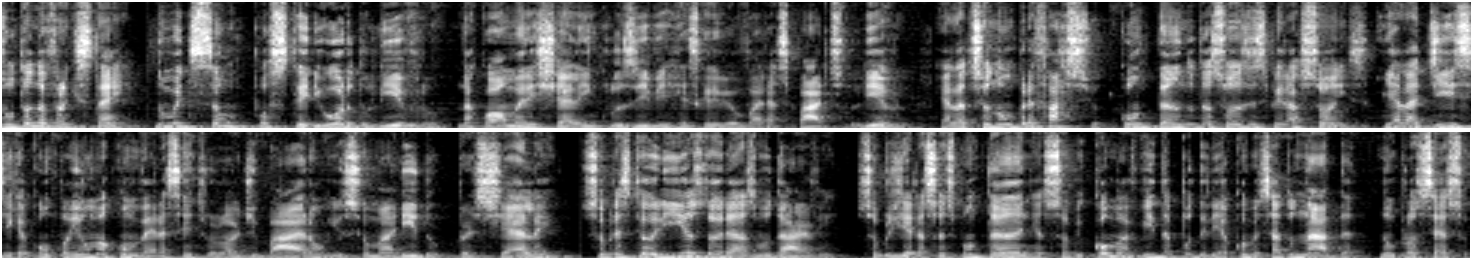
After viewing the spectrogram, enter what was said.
voltando a Frankenstein, numa edição posterior do livro, na qual Mary Shelley inclusive reescreveu várias partes do livro, ela adicionou um prefácio contando das suas inspirações. E ela disse que acompanhou uma conversa entre o Lord Byron e o seu marido, Percy Shelley, sobre as teorias do Erasmo Darwin, sobre geração espontânea, sobre como a vida poderia começar do nada, num processo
